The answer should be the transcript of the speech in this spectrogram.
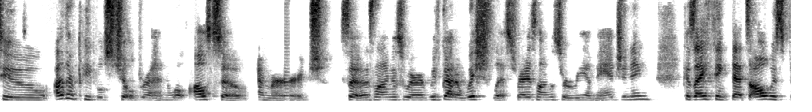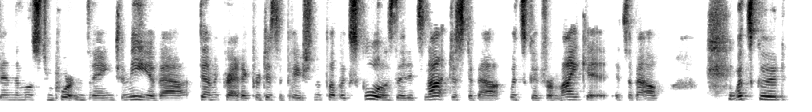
to other people's children will also emerge. So as long as we're, we've got a wish list, right? As long as we're reimagining, because I think that's always been the most important thing to me about democratic participation in public school is that it's not just about what's good for my kid. It's about what's good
